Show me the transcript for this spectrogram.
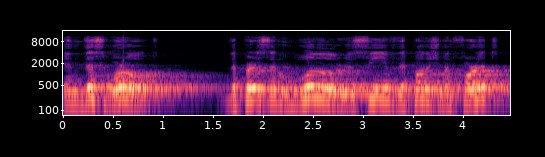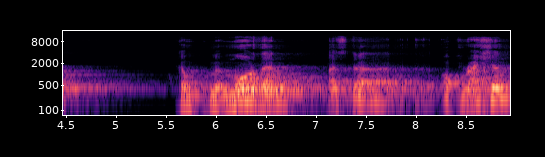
in this world, the person will receive the punishment for it more than as the uh, oppression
